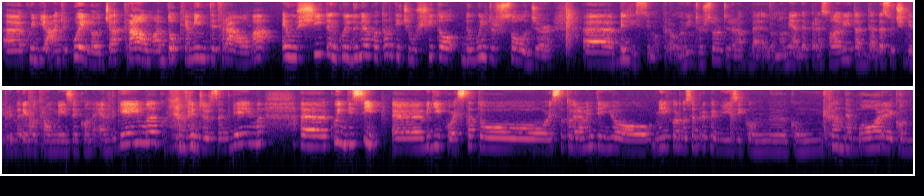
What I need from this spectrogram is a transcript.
uh, quindi anche quello, già trauma, doppiamente trauma. È uscito, in quel 2014 è uscito The Winter Soldier, uh, bellissimo però, The Winter Soldier era bello, non mi ha depresso la vita. Adesso ci deprimeremo tra un mese con Endgame, con Avengers Endgame. Uh, quindi sì, vi dico, è stato, è stato veramente io, mi ricordo sempre quei mesi con, con grande amore, con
